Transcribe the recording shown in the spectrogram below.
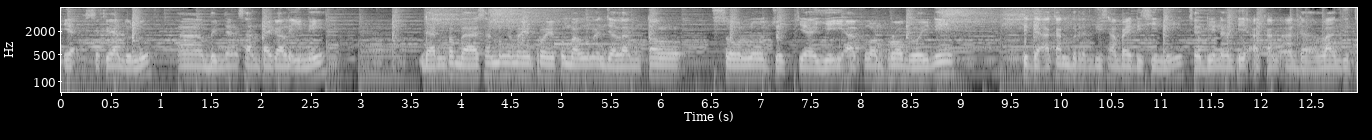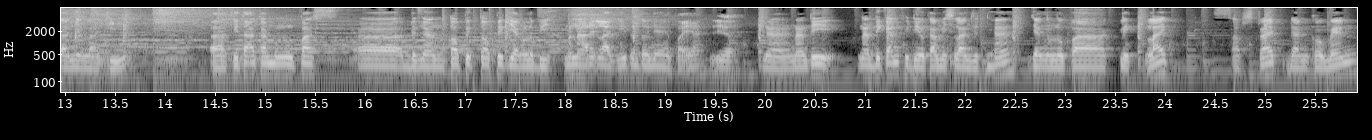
Ya, sekian dulu uh, bincang santai kali ini dan pembahasan mengenai proyek pembangunan jalan tol Solo Jogja YIA Kulon Progo ini tidak akan berhenti sampai di sini, jadi nanti akan ada lanjutannya lagi. Uh, kita akan mengupas uh, dengan topik-topik yang lebih menarik lagi tentunya ya Pak ya. Iya. Nah nanti nantikan video kami selanjutnya. Jangan lupa klik like, subscribe dan komen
